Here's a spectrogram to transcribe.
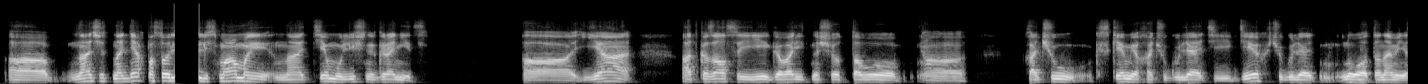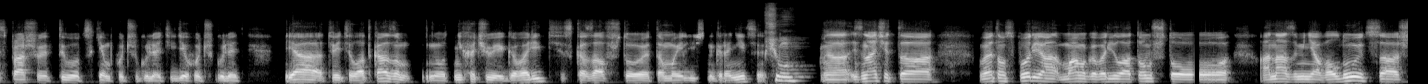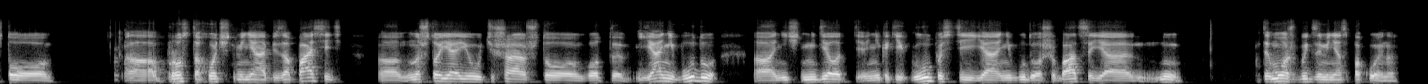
А, значит, на днях поссорились с мамой на тему личных границ. А, я отказался ей говорить насчет того, а, хочу, с кем я хочу гулять и где я хочу гулять. Ну, вот она меня спрашивает, ты вот с кем хочешь гулять и где хочешь гулять. Я ответил отказом, ну, вот не хочу ей говорить, сказав, что это мои личные границы. Почему? А, и значит, а, в этом споре мама говорила о том, что она за меня волнуется, что а, просто хочет меня обезопасить, на что я ее утешаю, что вот я не буду не, не делать никаких глупостей, я не буду ошибаться, я ну, ты можешь быть за меня спокойно.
